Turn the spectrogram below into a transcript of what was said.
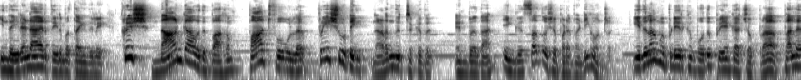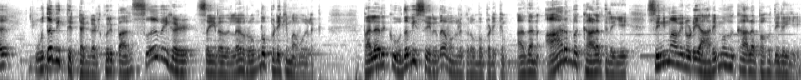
இந்த இரண்டாயிரத்தி இருபத்தைந்திலே கிறிஷ் நான்காவது பாகம் பார்ட் ஃபோர்ல ப்ரீ ஷூட்டிங் நடந்துட்டு இருக்குது என்பதுதான் இங்கு சந்தோஷப்பட வேண்டிய ஒன்று. இதெல்லாம் இப்படி இருக்கும்போது பிரியங்கா சோப்ரா பல உதவி திட்டங்கள் குறிப்பாக சேவைகள் செய்யறதுல ரொம்ப பிடிக்கும் அவங்களுக்கு. பலருக்கு உதவி செய்கிறது அவங்களுக்கு ரொம்ப பிடிக்கும். அதுதான் ஆரம்ப காலத்திலேயே சினிமாவினுடைய அறிமுக கால பகுதியிலேயே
